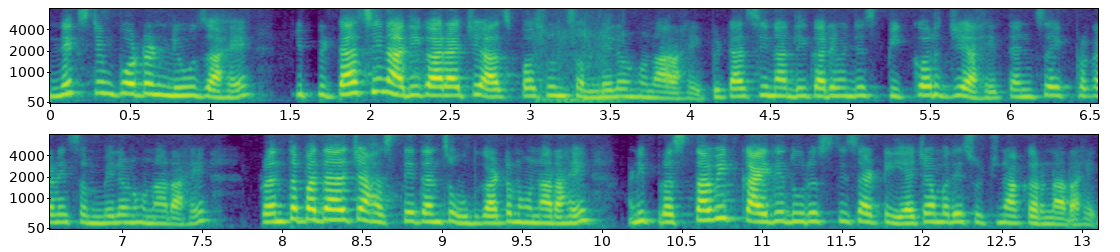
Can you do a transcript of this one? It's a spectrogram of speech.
नेक्स्ट इम्पॉर्टंट न्यूज आहे की पिटासीन अधिकाऱ्याचे आजपासून संमेलन होणार आहे. पिटासीन अधिकारी म्हणजे स्पीकर जे आहे त्यांचं एक प्रकारे संमेलन होणार आहे. पंतप्रधानाच्या हस्ते त्यांचं उद्घाटन होणार आहे आणि प्रस्तावित कायदे दुरुस्तीसाठी याच्यामध्ये सूचना करणार आहेत.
